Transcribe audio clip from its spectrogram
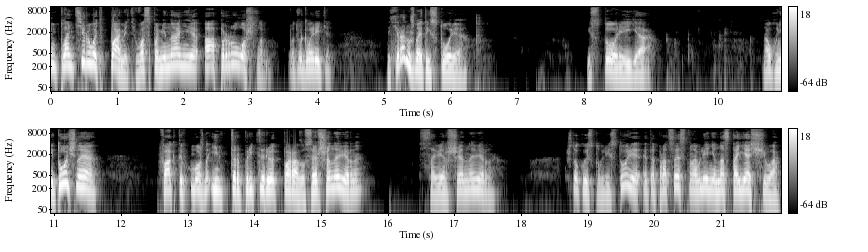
имплантировать память воспоминания о прошлом. Вот вы говорите нахера нужна эта история? История. Наука не точная факты можно интерпретировать по-разному совершенно верно. Совершенно верно. Что такое история? История это процесс становления настоящего.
